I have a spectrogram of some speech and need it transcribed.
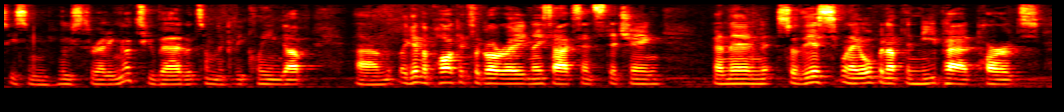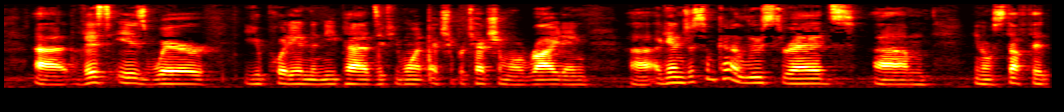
See some loose threading, not too bad, but something that could be cleaned up. Um, again, the pockets look all right, nice accent stitching. And then, so this, when I open up the knee pad parts, uh, this is where you put in the knee pads if you want extra protection while riding. Uh, again, just some kind of loose threads, um, you know, stuff that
